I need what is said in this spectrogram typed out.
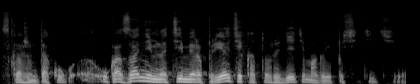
скажем так, указаниями на те мероприятия, которые дети могли посетить э,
